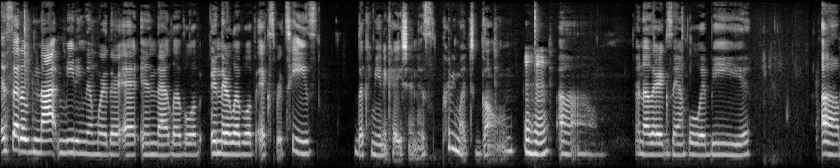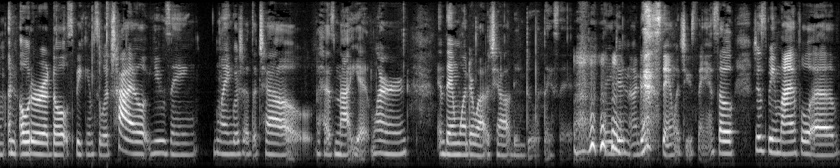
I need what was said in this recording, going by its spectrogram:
instead of not meeting them where they're at in that level of in their level of expertise, the communication is pretty much gone. Mm-hmm. Um, another example would be um, an older adult speaking to a child using language that the child has not yet learned and then wonder why the child didn't do what they said. they didn't understand what you're saying. So just be mindful of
